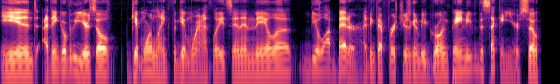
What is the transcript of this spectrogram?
And I think over the years they'll get more length, they'll get more athletes, and then they'll uh, be a lot better. I think that first year is gonna be a growing pain, even the second year. So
